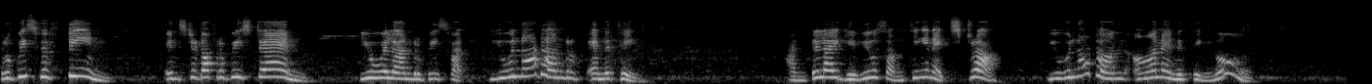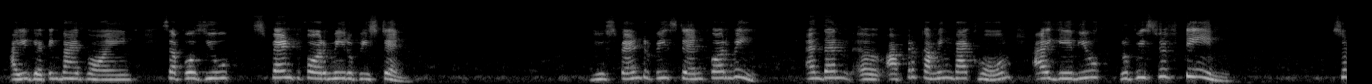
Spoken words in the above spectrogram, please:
rupees 15 instead of rupees 10, you will earn rupees 5. You will not earn anything. Until I give you something in extra, you will not earn, earn anything. No. Are you getting my point? Suppose you spent for me rupees 10 you spent rupees 10 for me. And then uh, after coming back home i gave you rupees 15 so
